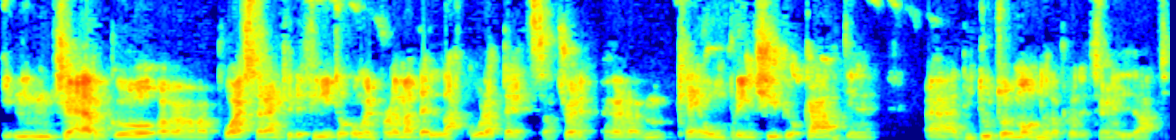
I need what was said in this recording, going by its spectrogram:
in gergo uh, può essere anche definito come il problema dell'accuratezza, cioè um, che è un principio cardine eh, di tutto il mondo della protezione dei dati.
